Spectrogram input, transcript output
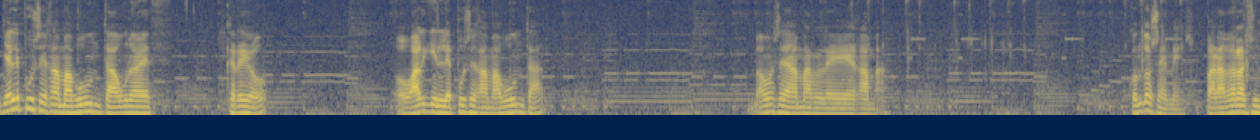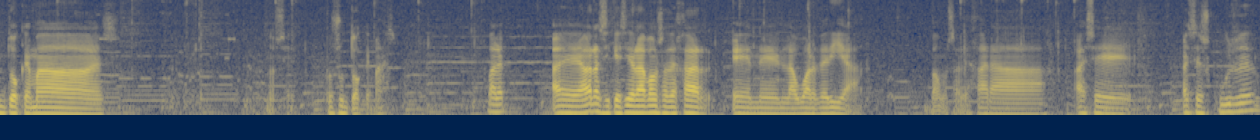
ya le puse Gamabunta una vez, creo. O alguien le puse Gamabunta. Vamos a llamarle Gama. Con dos M's. Para darle así un toque más... No sé. Pues un toque más. Vale. Eh, ahora sí que sí, ahora vamos a dejar en, la guardería. Vamos a dejar a, a ese... A ese Squirrel.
